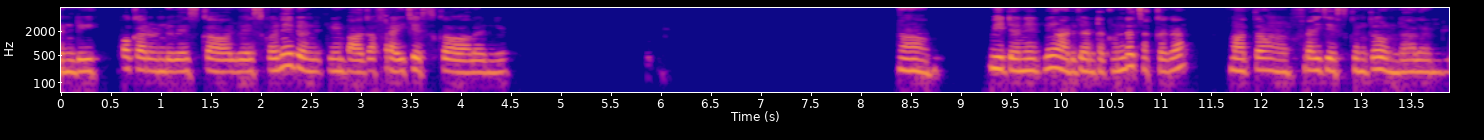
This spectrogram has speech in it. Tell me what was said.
అండి ఒక రెండు వేసుకోవాలి. వేసుకొని రెండింటిని బాగా ఫ్రై చేసుకోవాలండి. వీటన్నిటిని అడగంటకుండా చక్కగా మొత్తం ఫ్రై చేసుకుంటూ ఉండాలండి.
